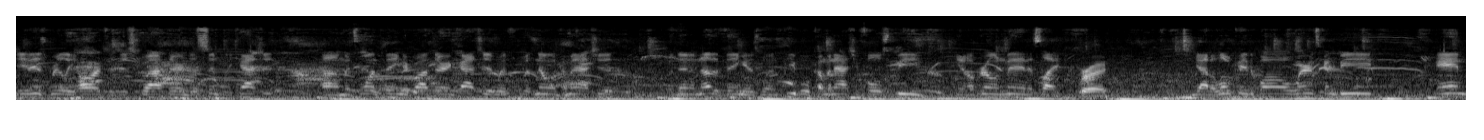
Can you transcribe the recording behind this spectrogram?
it is really hard to just go out there and just simply catch it. Um, it's one thing to go out there and catch it with, with no one coming at you, but then another thing is when people coming at you full speed, you know, grown men, it's like Right. you got to locate the ball, where it's going to be, and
